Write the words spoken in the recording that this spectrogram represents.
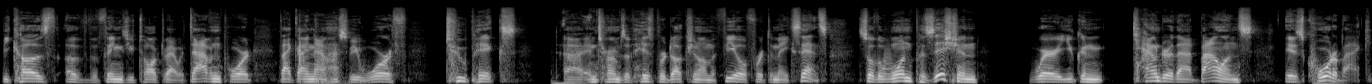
because of the things you talked about with Davenport. That guy now has to be worth two picks uh, in terms of his production on the field for it to make sense. So the one position where you can counter that balance is quarterback.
